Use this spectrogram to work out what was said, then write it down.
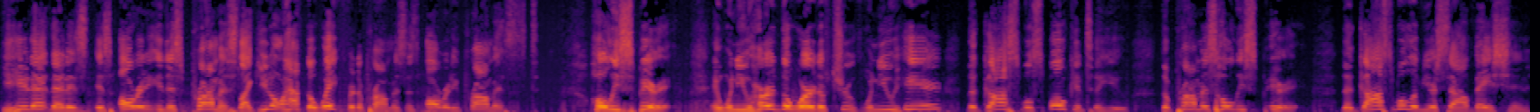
You hear that? That is it's already it is promised. Like you don't have to wait for the promise. It's already promised. Holy Spirit. And when you heard the word of truth, when you hear the gospel spoken to you, the promised Holy Spirit, the gospel of your salvation,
